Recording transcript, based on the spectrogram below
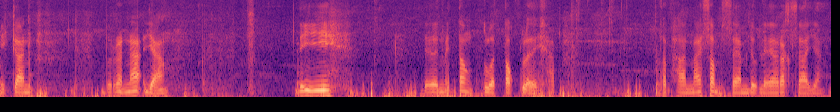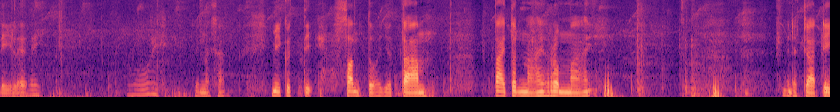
มีการบุรณะอย่างดี เดินไม่ต้องกลัวตกเลยครับสะพานไม้ซ่อมแซมดูแลรักษาอย่างดีเลย โอ้ย เห็นไหมครับ มีกุฏิซ่อนตัวอยู่ตามใต้ต้นไม้ร่มไม้บรรยากาศดี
